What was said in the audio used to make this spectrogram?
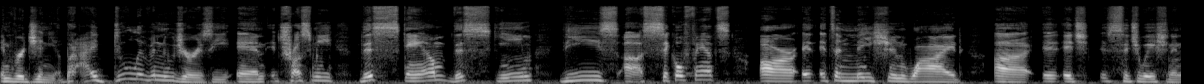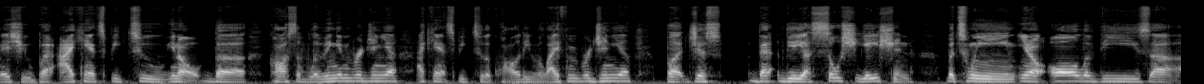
in Virginia, but I do live in New Jersey, and trust me, this scam, this scheme, these uh, sycophants are, it, it's a nationwide uh, it, it's situation and issue, but I can't speak to, you know, the cost of living in Virginia. I can't speak to the quality of life in Virginia, but just that the association between, you know, all of these, uh,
